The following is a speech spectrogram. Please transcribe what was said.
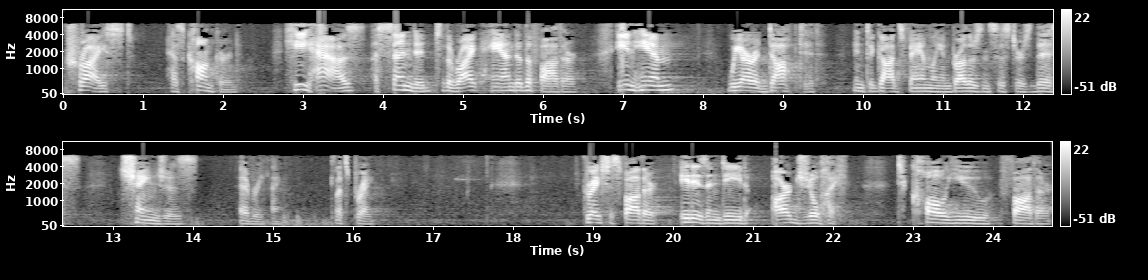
Christ has conquered. He has ascended to the right hand of the Father. In Him, we are adopted into God's family. And brothers and sisters, this changes everything. Let's pray. Gracious Father, it is indeed our joy to call you Father,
